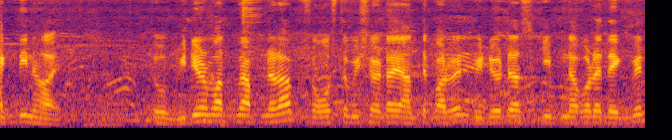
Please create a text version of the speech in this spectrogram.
একদিন হয়। তো ভিডিওর মাধ্যমে আপনারা সমস্ত বিষয়টা জানতে পারবেন। ভিডিওটা স্কিপ না করে দেখবেন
